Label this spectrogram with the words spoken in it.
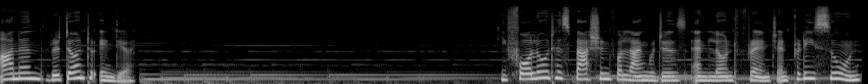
Anand returned to India. He followed his passion for languages and learned French, and pretty soon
